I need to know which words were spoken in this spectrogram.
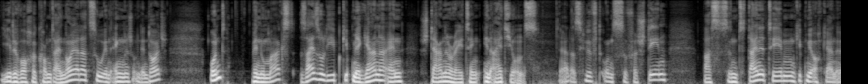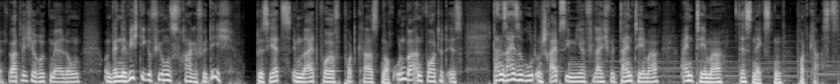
Jede Woche kommt ein neuer dazu in Englisch und in Deutsch. Und wenn du magst, sei so lieb, gib mir gerne ein Sterne-Rating in iTunes. Ja, das hilft uns zu verstehen, was sind deine Themen, gib mir auch gerne wörtliche Rückmeldungen. Und wenn eine wichtige Führungsfrage für dich bis jetzt im Leitwolf Podcast noch unbeantwortet ist, dann sei so gut und schreib sie mir. Vielleicht wird dein Thema ein Thema des nächsten Podcasts.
